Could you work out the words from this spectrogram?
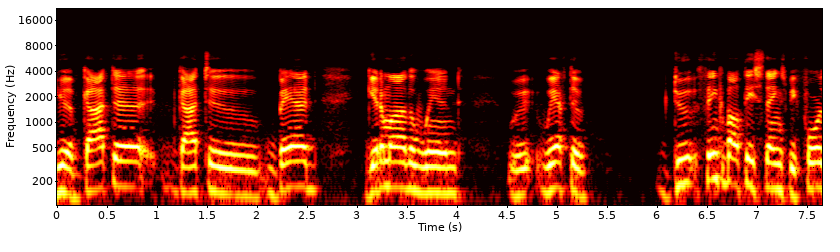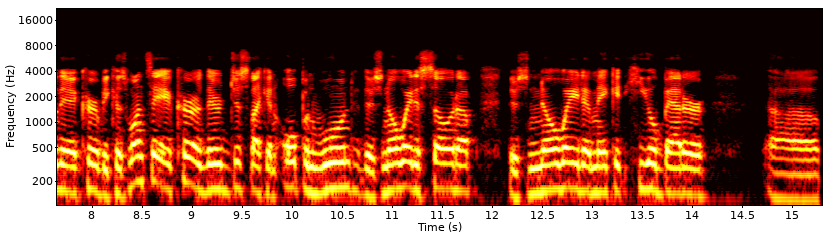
You have got to got to bed, get them out of the wind. We, we have to do think about these things before they occur because once they occur, they're just like an open wound. There's no way to sew it up. There's no way to make it heal better. Uh,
